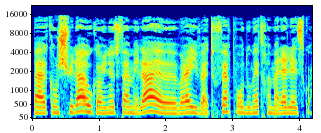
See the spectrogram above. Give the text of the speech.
bah quand je suis là ou quand une autre femme est là, euh, voilà, il va tout faire pour nous mettre mal à l'aise, quoi.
